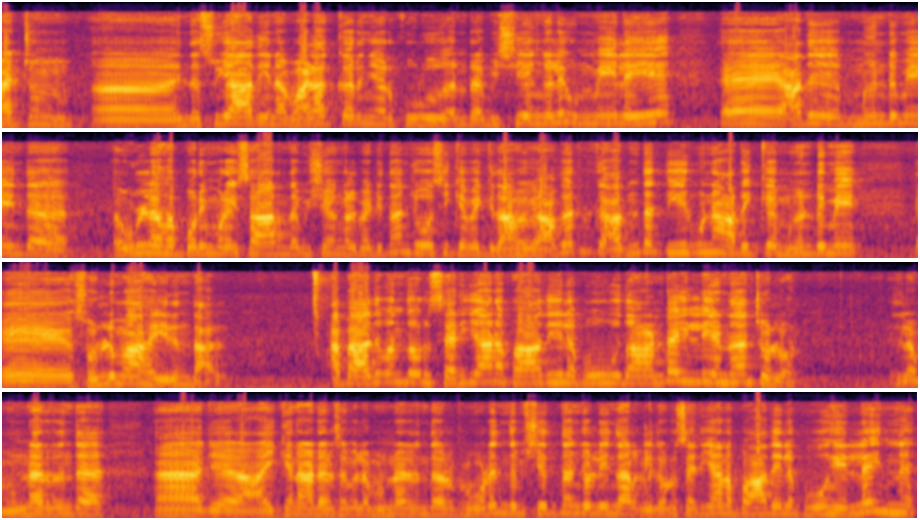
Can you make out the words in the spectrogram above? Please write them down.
மற்றும் இந்த சுயாதீன வழக்கறிஞர் குழு என்ற விஷயங்களே உண்மையிலேயே அது மீண்டுமே இந்த உள்ளக பொறிமுறை சார்ந்த விஷயங்கள் பற்றி தான் யோசிக்க வைக்குது. ஆகவே அதற்கு அந்த தீர்வுன அறிக்கை மீண்டுமே சொல்லுமாக இருந்தால் அப்போ அது வந்து ஒரு சரியான பாதையில் போகுதாண்டா இல்லைன்னு தான் சொல்லணும். இதில் முன்னர் இருந்த ஜ- ஐக்கிய நாடுகள் சபையில் முன்னர் இருந்தவர்கள் கூட இந்த விஷயத்தை தான் சொல்லியிருந்தார்கள். இது ஒரு சரியான பாதையில் போகல இன்னும்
